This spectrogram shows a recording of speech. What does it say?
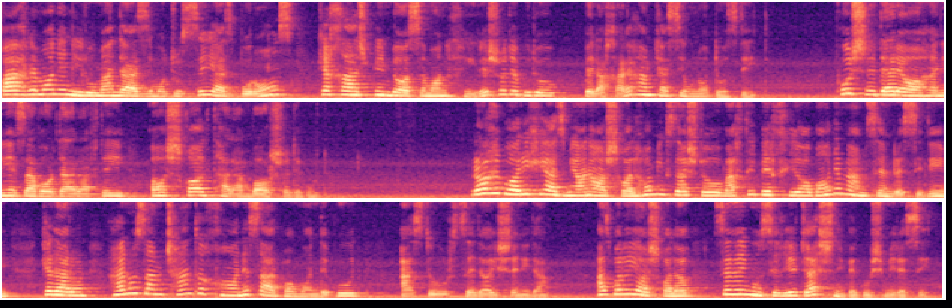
قهرمان نیرومند عظیم و جسه از برونز که خشمگین به آسمان خیره شده بود و بالاخره هم کسی اونو دزدید پشت در آهنی زوار در رفته آشغال تلمبار شده بود راه باریکی از میان آشغال ها میگذشت و وقتی به خیابان ممسن رسیدیم که در آن هنوزم چند تا خانه سرپا مانده بود از دور صدایی شنیدم از بالای آشغالا صدای موسیقی جشنی به گوش می رسید.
